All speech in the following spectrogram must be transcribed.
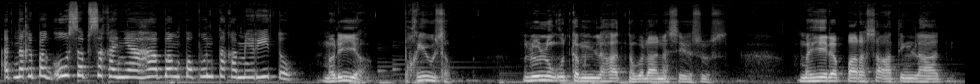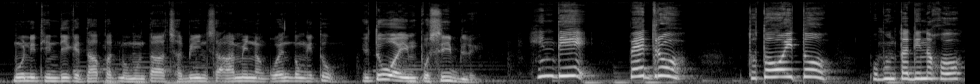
at nakipag-usap sa kanya habang papunta kami rito. Maria, pakiusap. Nalulungkot kaming lahat na wala na si Jesus. Mahirap para sa ating lahat, ngunit hindi ka dapat mamunta at sabihin sa amin ang kwentong ito. Ito ay imposible. Hindi! Pedro! Totoo ito. Pumunta din ako.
